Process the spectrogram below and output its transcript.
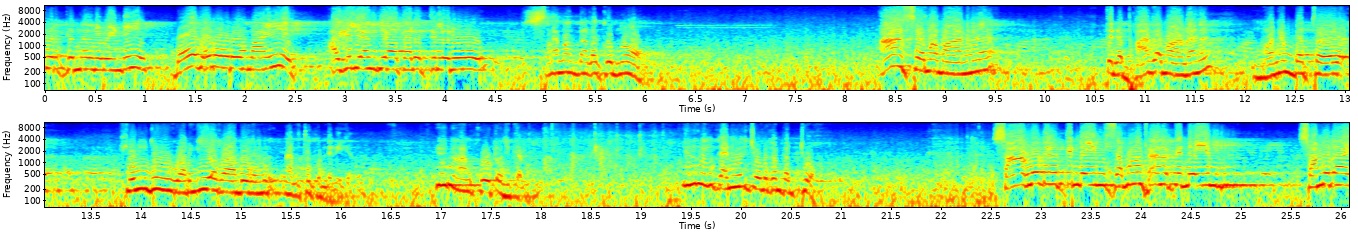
തീർക്കുന്നതിന് വേണ്ടി ബോധപൂർവമായി അഖിലേന്ത്യാ തലത്തിലൊരു ശ്രമം നടക്കുന്നു. ആ ശ്രമമാണ്. ത്തിന്റെ ഭാഗമാണ് മൊനമ്പത്ത് ഹിന്ദു വർഗീയവാദികൾ നടത്തിക്കൊണ്ടിരിക്കുന്നത്. ഇതിന് നാം കൂട്ടു നിൽക്കണം ഇത് നമുക്ക് അനുവദിച്ചു കൊടുക്കാൻ പറ്റുമോ? സാഹോദര്യത്തിന്റെയും സമാധാനത്തിന്റെയും സമുദായ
